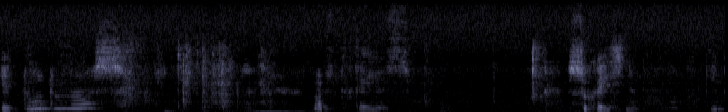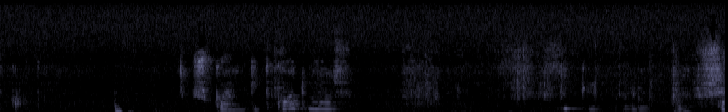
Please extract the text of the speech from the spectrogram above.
І тут у нас ось такий є сухий сніданок, кіткат. Шукаємо кіткат у нас. Ще.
